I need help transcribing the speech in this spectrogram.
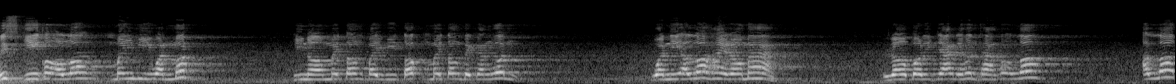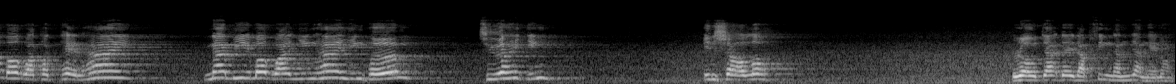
ริสกีของอัลลอฮ์ไม่มีวันหมด พี่น้องไม่ต้องไปวีตกไม่ต้องไปกังวล วันนี้อัลลอฮ์ให้เรามา เราบริจาคในหนทางของอัลลอฮ์อัลลอฮ์บอกว่าทดแทนให้ นบีบอกว่ายิงให้ยิงเพิ่ม เชื้อให้จริง อินชาอัลลอฮ์เราจะได้รับสิ่งนั้นอย่างแน่นอน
